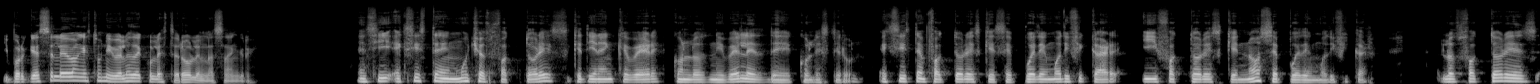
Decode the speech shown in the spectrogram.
¿Y por qué se elevan estos niveles de colesterol en la sangre? En sí existen muchos factores que tienen que ver con los niveles de colesterol. Existen factores que se pueden modificar y factores que no se pueden modificar. Los factores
